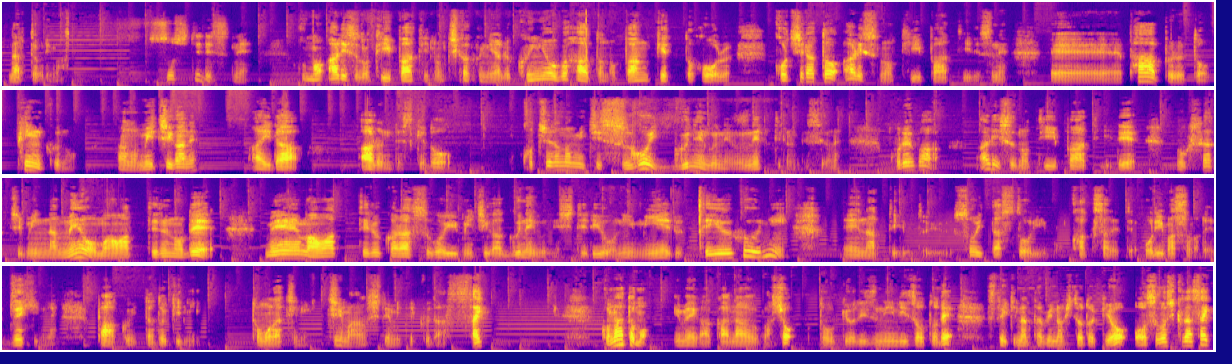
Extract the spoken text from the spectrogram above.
なっております。そしてですね、ここのアリスのティーパーティーの近くにあるクイーンオブハートのバンケットホール。こちらとアリスのティーパーティーですね。えー、パープルとピンクの、あの、道がね、間、あるんですけど、こちらの道すごいぐねぐねうねってるんですよね。これは、アリスのティーパーティーで、僕たちみんな目を回ってるので、目回ってるからすごい道がぐねぐねしてるように見えるっていう風に、え、なっているという、そういったストーリーも隠されておりますので、ぜひね、パーク行った時に友達に自慢してみてください。この後も夢が叶う場所、東京ディズニーリゾートで素敵な旅のひとときをお過ごしください。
